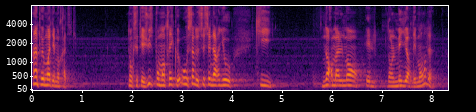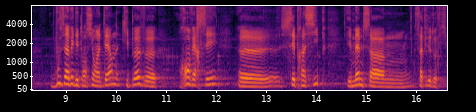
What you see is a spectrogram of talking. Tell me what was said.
un peu moins démocratique. Donc c'était juste pour montrer qu'au sein de ce scénario qui, normalement, est dans le meilleur des mondes, vous avez des tensions internes qui peuvent euh, renverser euh, ses principes et même sa, sa, philosophie.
